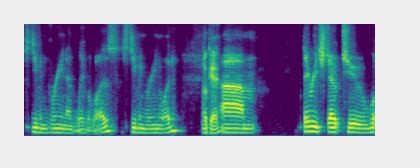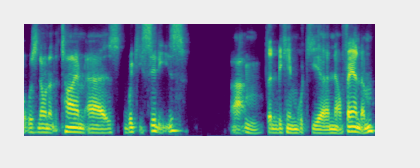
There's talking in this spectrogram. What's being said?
Stephen Green, I believe it was Stephen Greenwood. Okay. Um, they reached out to what was known at the time as Wiki Cities, uh, mm. then became Wikia, now Fandom,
